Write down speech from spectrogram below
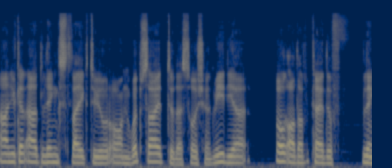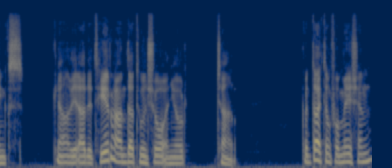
and you can add links like to your own website, to the social media, all other kind of links can be added here and that will show on your channel. Contact information,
